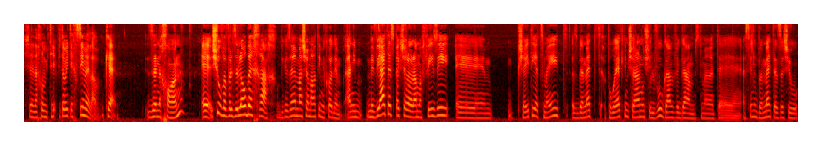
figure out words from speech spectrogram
שאנחנו מת... פתאום מתייחסים אליו. כן, זה נכון. Uh, שוב, אבל זה לא בהכרח, בגלל זה מה שאמרתי מקודם. אני מביאה את האספקט של העולם הפיזי. Uh, כשהייתי עצמאית, אז באמת הפרויקטים שלנו שילבו גם וגם. זאת אומרת, uh, עשינו באמת איזשהו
